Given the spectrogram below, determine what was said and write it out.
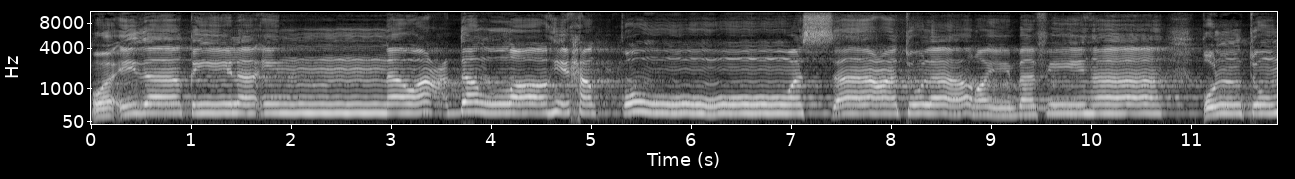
وإذا قيل إن وعد الله والساعة لا ريب فيها قلتم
